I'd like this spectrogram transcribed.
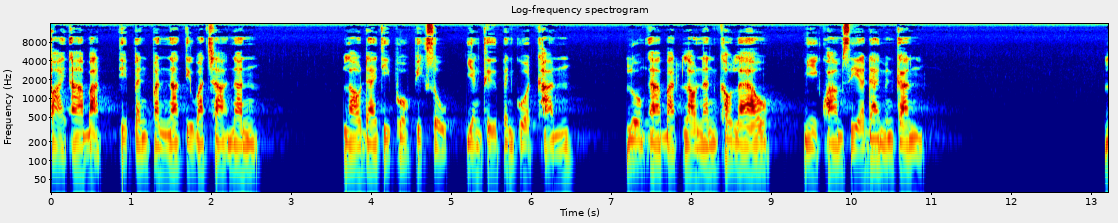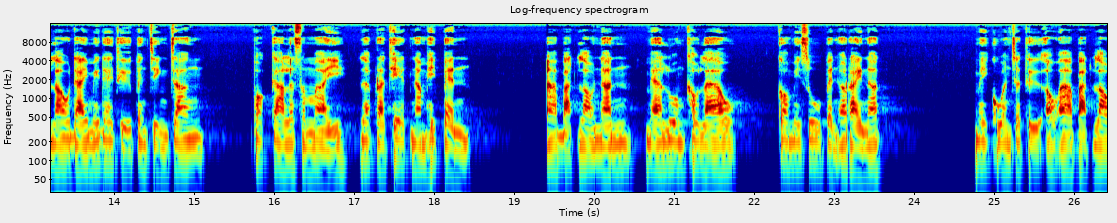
ฝ่ายอาบัติที่เป็นปัญนติวัชชานั้นเหล่าใดที่พวกภิกษุยังถือเป็นกวดขัน ล่วงอาบัตเหล่านั้นเข้าแล้ว มีความเสียได้เหมือนกัน เหล่าใดไม่ได้ถือเป็นจริงจัง เพราะการละสมัยและประเทศนำให้เป็น อาบัตเหล่านั้นแม้ล่วงเข้าแล้ว ก็ไม่สู้เป็นอะไรนัก ไม่ควรจะถือเอาอาบัตเหล่า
